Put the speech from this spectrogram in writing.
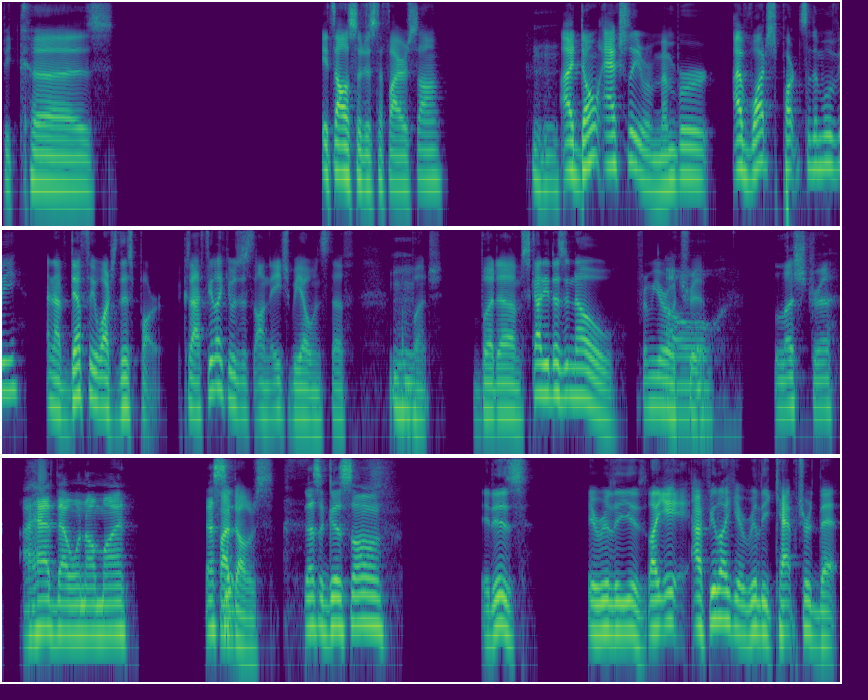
because it's also just a fire song. Mhm. I don't actually remember. I've watched parts of the movie, and I've definitely watched this part because I feel like it was just on HBO and stuff a Mhm. bunch. But um, Scotty doesn't know from Eurotrip. Oh, Lustra. I had that one on mine. That's Five dollars. that's a good song. It is. It really is. Like it, I feel like it really captured that,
